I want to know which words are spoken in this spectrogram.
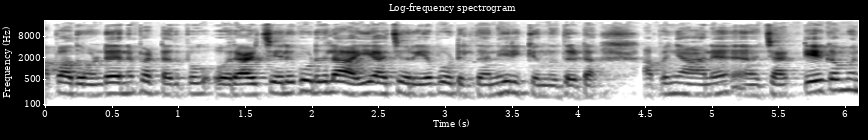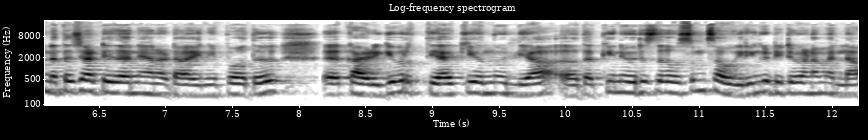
അപ്പോൾ അതുകൊണ്ട് തന്നെ പെട്ടത് ഇപ്പോൾ ഒരാഴ്ചയിൽ കൂടുതലായി ആ ചെറിയ പോട്ടിൽ തന്നെ ഇരിക്കുന്നത് കേട്ടോ അപ്പോൾ ഞാൻ ചട്ടിയൊക്കെ മുന്നത്തെ ചട്ടി തന്നെയാണ് കേട്ടോ ഇനിയിപ്പോൾ അത് കഴുകി വൃത്തിയാക്കിയൊന്നുമില്ല. അതൊക്കെ ഇനി ഒരു ദിവസം സൗകര്യം കിട്ടിയിട്ട് വേണം എല്ലാ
